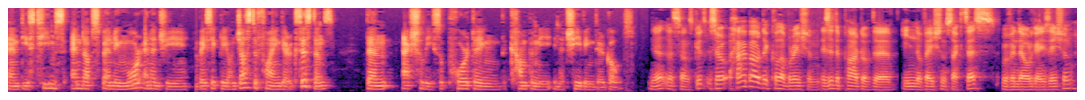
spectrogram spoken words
And these teams end up spending more energy basically on justifying their existence than actually supporting the company in achieving their goals. Yeah, that sounds good. So, how about the collaboration? Is it a part of the innovation success within the organization?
